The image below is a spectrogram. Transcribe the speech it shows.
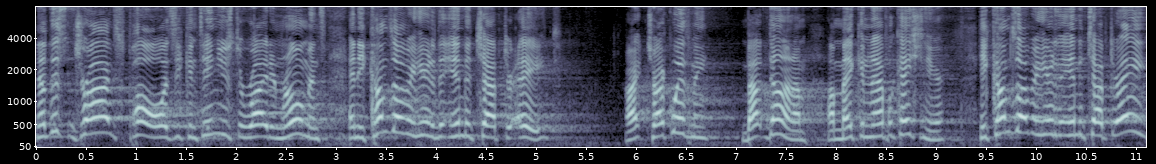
Now, this drives Paul as he continues to write in Romans, and he comes over here to the end of chapter 8. All right, track with me. I'm about done. I'm, I'm making an application here. He comes over here to the end of chapter 8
